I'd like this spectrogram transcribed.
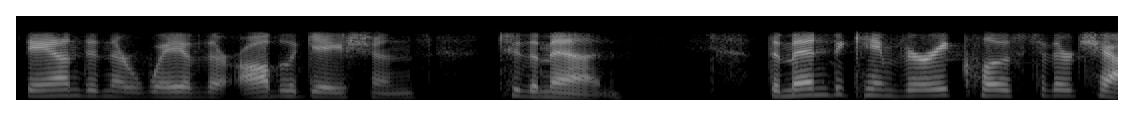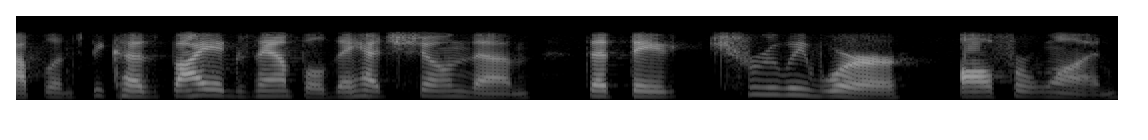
stand in their way of their obligations to the men. The men became very close to their chaplains because, by example, they had shown them that they truly were all for one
